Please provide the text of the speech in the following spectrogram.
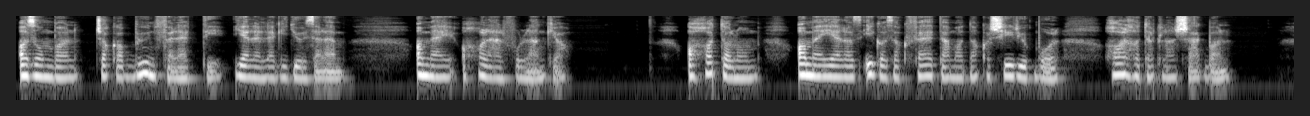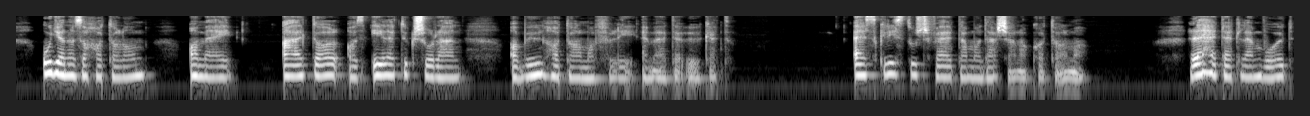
azonban csak a bűn feletti jelenlegi győzelem, amely a halál fullánkja. A hatalom, amelyel az igazak feltámadnak a sírjukból, halhatatlanságban. Ugyanaz a hatalom, amely által az életük során a bűn hatalma fölé emelte őket. Ez Krisztus feltámadásának hatalma. Lehetetlen volt,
